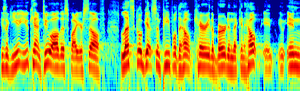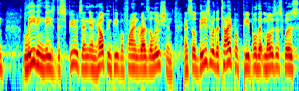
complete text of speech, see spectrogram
He's like, you, you can't do all this by yourself. Let's go get some people to help carry the burden that can help in, in leading these disputes and, and helping people find resolution. And so these were the type of people that Moses was,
